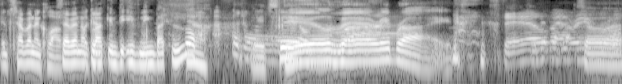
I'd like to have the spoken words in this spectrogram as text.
it's seven o'clock. 7 Okay. o'clock in the evening. But look, it's still very bright. Still very So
